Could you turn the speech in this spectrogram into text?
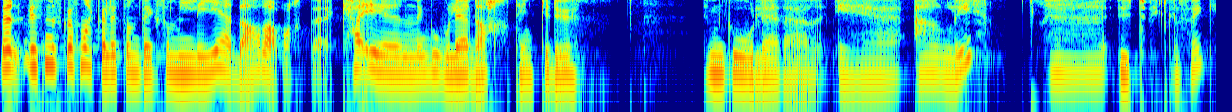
Men hvis vi skal snakke litt om deg som leder, da, Marte. Hva er en god leder, tenker du? En god leder er ærlig, eh, utvikler seg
